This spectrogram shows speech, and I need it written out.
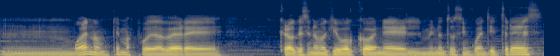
Mm, bueno, ¿qué más puede haber? Eh, creo que si no me equivoco, en el minuto 53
